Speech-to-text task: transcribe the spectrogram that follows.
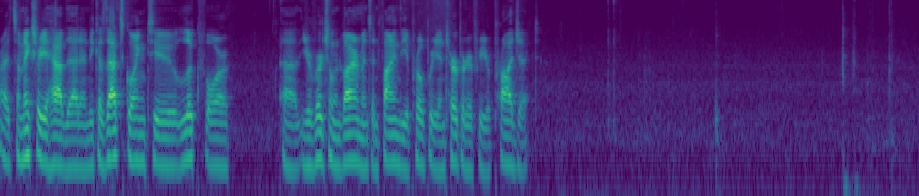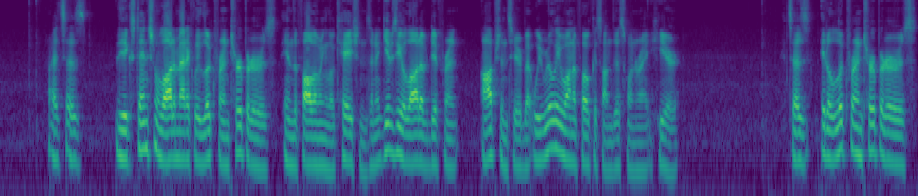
All right, so make sure you have that in because that's going to look for uh, your virtual environments and find the appropriate interpreter for your project. All right, it says the extension will automatically look for interpreters in the following locations. And it gives you a lot of different options here, but we really want to focus on this one right here. It says it'll look for interpreters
